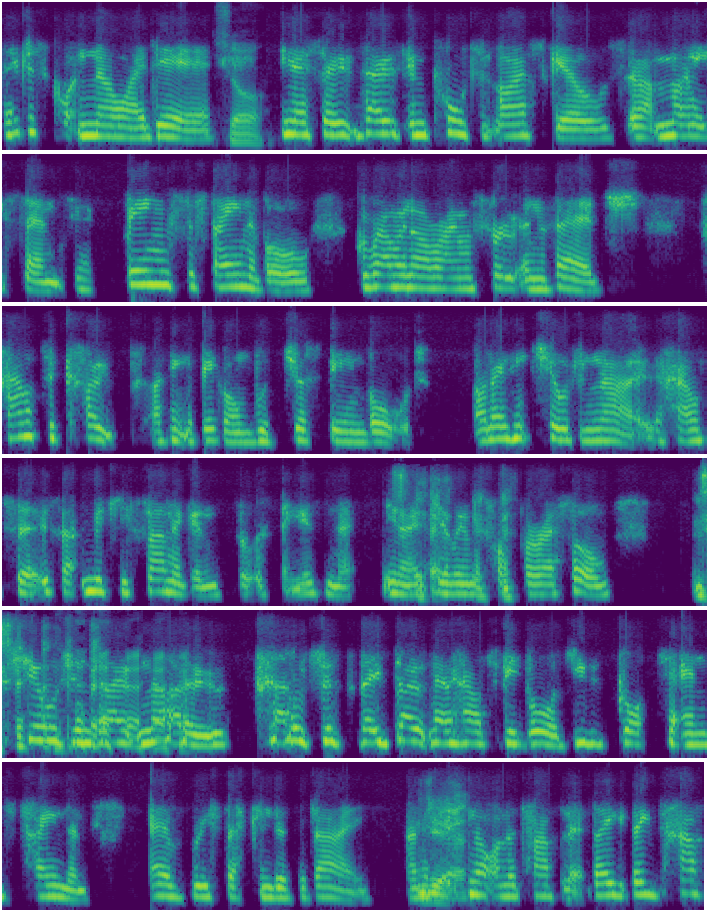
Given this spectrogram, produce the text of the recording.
They just got no idea Sure. you know, so those important life skills, uh, money sense, you know, being sustainable, growing our own fruit and veg, how to cope, I think the big one with just being bored. I don't think children know how to, it's that Micky Flanagan sort of thing, isn't it? You know, Yeah. doing proper FL. Children don't know how to, they don't know how to be bored. You've got to entertain them every second of the day. And if Yeah. it's not on a tablet, they, they have,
